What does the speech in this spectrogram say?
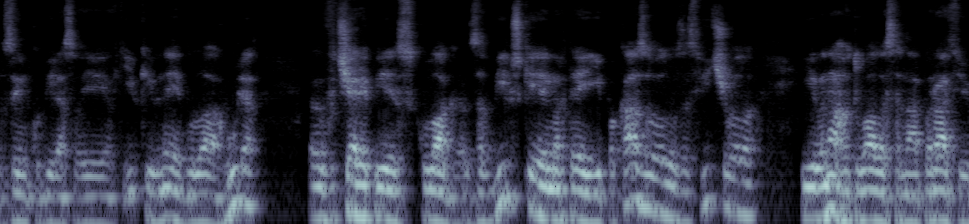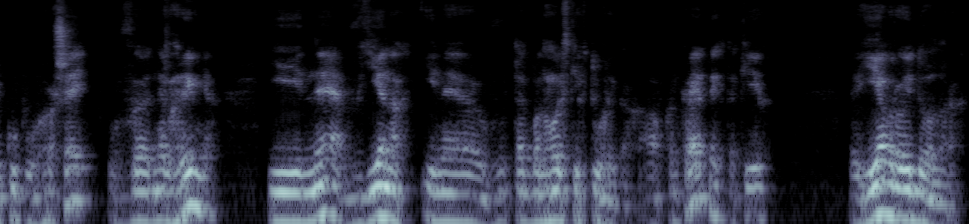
взимку біля своєї автівки. В неї була гуля е, в черепі з кулак завбільшки. МРТ її показувало, засвідчувало. І вона готувалася на операцію купу грошей в не в гривнях, і не в єнах, і не в монгольських тугриках, а в конкретних таких євро і доларах.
